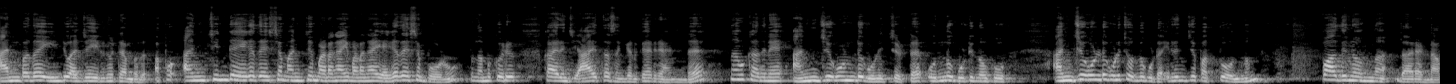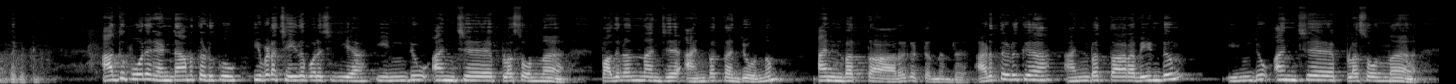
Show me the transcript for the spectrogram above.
അൻപത് ഇന്റു അഞ്ച് ഇരുന്നൂറ്റമ്പത്. അപ്പോൾ അഞ്ചിന്റെ ഏകദേശം അഞ്ച് മടങ്ങായി മടങ്ങായി ഏകദേശം പോണു. അപ്പോൾ നമുക്കൊരു കാര്യം ചെയ്യാം. ആദ്യത്തെ സംഖ്യ എടുക്കുക. രണ്ട്. നമുക്കതിനെ അഞ്ച് കൊണ്ട് ഗുണിച്ചിട്ട് ഒന്ന് കൂട്ടി നോക്കൂ. അഞ്ച് കൊണ്ട് ഗുണിച്ച് ഒന്ന് കൂട്ടുക. ഇരുപഞ്ച് പത്ത് ഒന്നും. പതിനൊന്ന്. ഇതാ രണ്ടാമത്തെ കിട്ടി. അതുപോലെ രണ്ടാമത്തെ എടുക്കൂ. ഇവിടെ ചെയ്ത പോലെ ചെയ്യുക. ഇന്റു അഞ്ച് പ്ലസ് ഒന്ന്. പതിനൊന്ന് അഞ്ച് അൻപത്തഞ്ച് ഒന്നും. അൻപത്താറ് കിട്ടുന്നുണ്ട്. അടുത്തെടുക്കുക അൻപത്താറ് വീണ്ടും ഇന്റു അഞ്ച് പ്ലസ് ഒന്ന്.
